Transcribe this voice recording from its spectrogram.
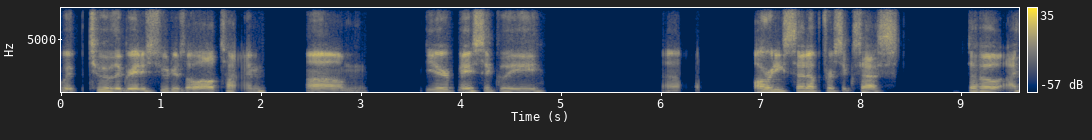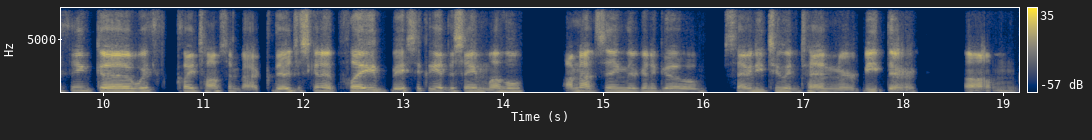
with two of the greatest shooters of all time, um, you're basically uh, already set up for success so I think uh, with Klay Thompson back, they're just gonna play basically at the same level. I'm not saying they're gonna go 72 and 10 or beat their um,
